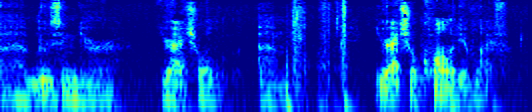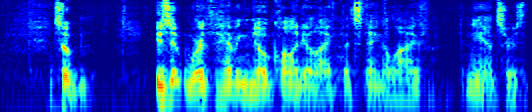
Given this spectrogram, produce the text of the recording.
uh, losing your your actual um, your actual quality of life. So, is it worth having no quality of life but staying alive? And the answer is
